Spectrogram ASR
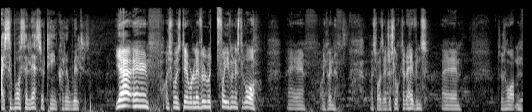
I suppose the lesser team could have wilted. Yeah, um, I suppose they were level with five minutes to go. Um, I kind of, I suppose I just looked at the heavens. Um, just hoping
